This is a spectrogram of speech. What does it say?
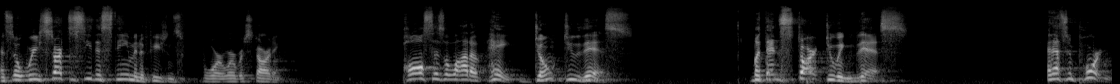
And so we start to see this theme in Ephesians 4, where we're starting. Paul says a lot of, hey, don't do this, but then start doing this. And that's important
